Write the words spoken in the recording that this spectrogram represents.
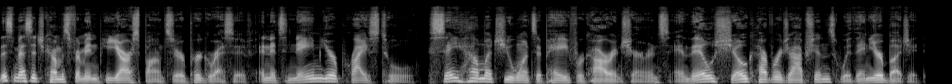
This message comes from NPR sponsor Progressive and its Name Your Price tool. Say how much you want to pay for car insurance, and they'll show coverage options within your budget.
